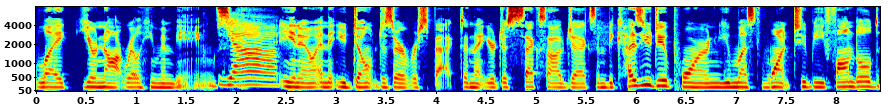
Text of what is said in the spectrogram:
like you're not real human beings. Yeah. You know, and that you don't deserve respect and that you're just sex objects. And because you do porn, you must want to be fondled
